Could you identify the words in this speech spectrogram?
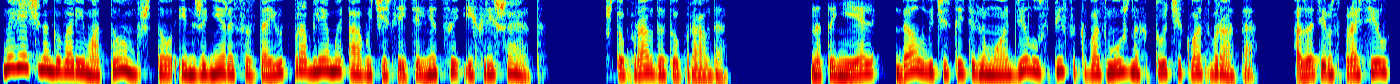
Мы вечно говорим о том, что инженеры создают проблемы, а вычислительницы их решают. Что правда, то правда. Натаниэль дал вычислительному отделу список возможных точек возврата, а затем спросил,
